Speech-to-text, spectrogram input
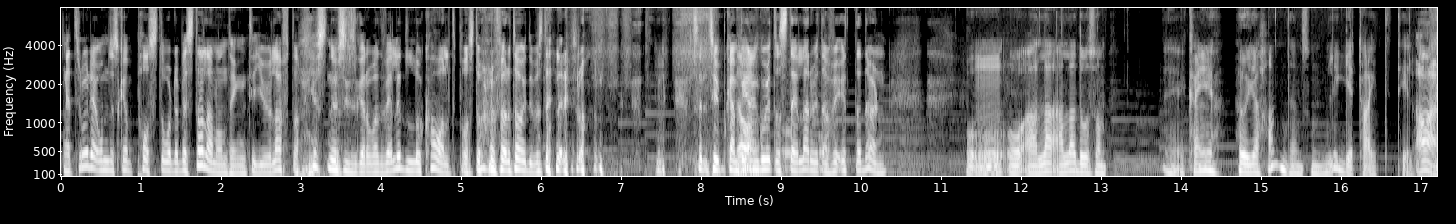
Jag tror det om du ska postorderbeställa någonting till julafton. Just nu så ska det vara ett väldigt lokalt postorderföretag du beställer ifrån. så du typ kan be Ja. gå ut och ställa dig utanför ytterdörren. Och, Mm. och, och alla, alla då som eh, kan ju höja handen som ligger tight till. Ja,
